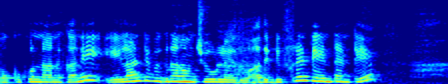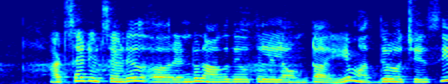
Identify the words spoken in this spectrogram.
మొక్కుకున్నాను కానీ ఎలాంటి విగ్రహం చూడలేదు. అది డిఫరెంట్ ఏంటంటే అటు సైడ్, ఇటు సైడ్ రెండు నాగదేవతలు ఇలా ఉంటాయి. మధ్యలో వచ్చేసి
